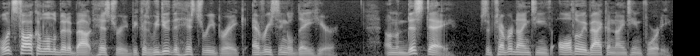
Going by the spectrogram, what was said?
Well, let's talk a little bit about history because we do the history break every single day here. And on this day, September 19th, all the way back in 1940,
